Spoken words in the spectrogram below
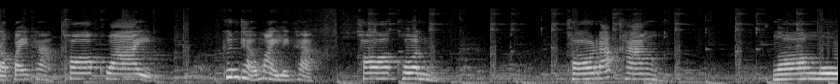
ต่อไปค่ะ คอควาย ขึ้นแถวใหม่เลยค่ะ อคนคอรักคัง งองู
